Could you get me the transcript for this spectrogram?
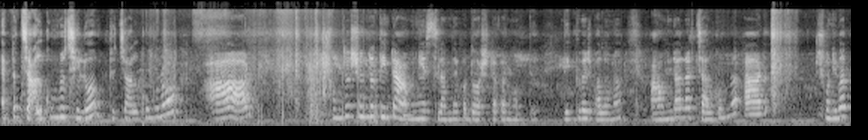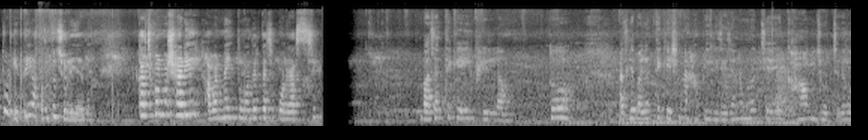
একটা চাল কুমড়ো ছিল, তো চাল কুমড়ো আর সুন্দর সুন্দর তিনটা আম নিয়ে এসেছিলাম, দেখো দশ টাকার মধ্যে। দেখতে বেশ ভালো না? আম ডাল আর চাল কুমড়া আর শনিবার তো এতেই আপাতত চলে যাবে। কাজকর্ম সারি, আবার নাই তোমাদের কাছে পরে আসছি। বাজার থেকে এই ফিরলাম। তো আজকে বাজার থেকে এসে না হাঁপিয়ে গেছি, যেন মনে হচ্ছে ঘাম ঝরছে। দেখো,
